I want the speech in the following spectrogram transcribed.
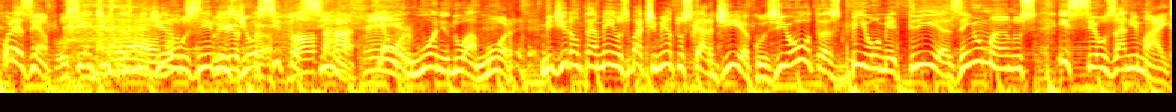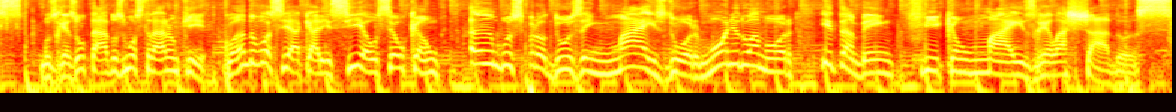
Por exemplo, os cientistas mediram os níveis de ocitocina, que é o hormônio do amor. Mediram também os batimentos cardíacos e outras biometrias em humanos e seus animais. Os resultados mostraram que, quando você acaricia o seu cão, ambos produzem mais do hormônio do amor e também ficam mais relaxados.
